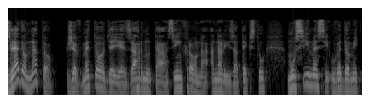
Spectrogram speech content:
Vzhľadom na to, že v metóde je zahrnutá synchrónna analýza textu, musíme si uvedomiť,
